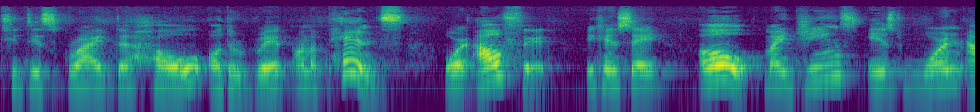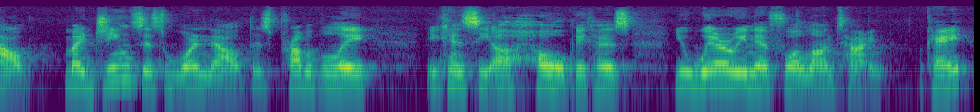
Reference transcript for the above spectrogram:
to describe the hole or the rip on a pants or outfit. You can say, "Oh, my jeans is worn out." My jeans is worn out. This probably you can see a hole because you're wearing it for a long time. Okay?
